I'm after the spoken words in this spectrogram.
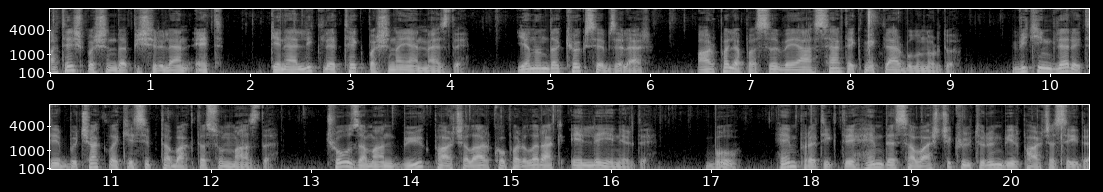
Ateş başında pişirilen et genellikle tek başına yenmezdi. Yanında kök sebzeler, arpa lapası veya sert ekmekler bulunurdu. Vikingler eti bıçakla kesip tabakta sunmazdı. Çoğu zaman büyük parçalar koparılarak elle yenirdi. Bu, hem pratikti hem de savaşçı kültürün bir parçasıydı.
